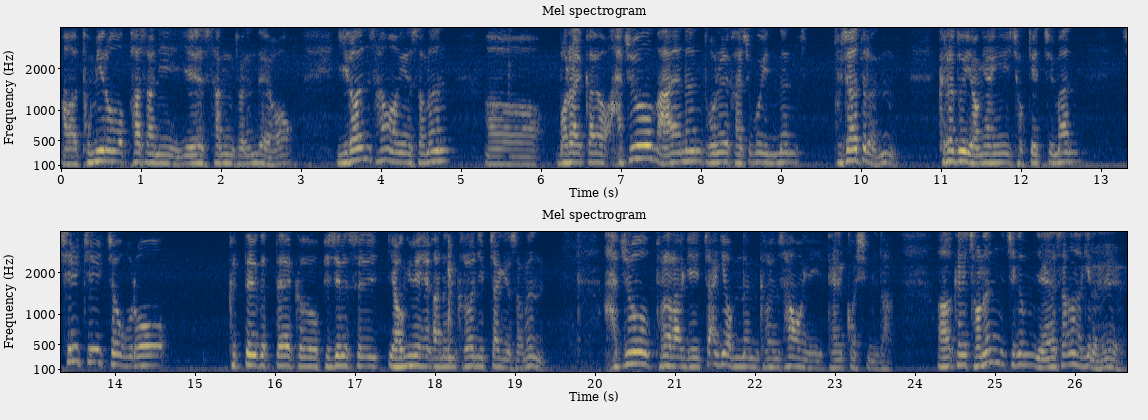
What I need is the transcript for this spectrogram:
어, 도미노 파산이 예상되는데요. 이런 상황에서는 어, 뭐랄까요? 아주 많은 돈을 가지고 있는 부자들은 그래도 영향이 적겠지만 실질적으로 그때그때 그 비즈니스를 영위해가는 그런 입장에서는 아주 불안하기 짝이 없는 그런 상황이 될 것입니다. 아, 그래서 저는 지금 예상하기를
